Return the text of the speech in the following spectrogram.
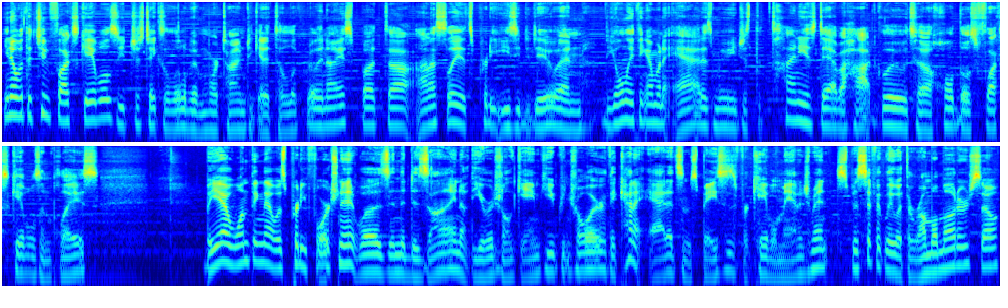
You know, with the two flex cables, it just takes a little bit more time to get it to look really nice, but uh, honestly, it's pretty easy to do, and the only thing I'm going to add is maybe just the tiniest dab of hot glue to hold those flex cables in place. But yeah, one thing that was pretty fortunate was in the design of the original GameCube controller, they kind of added some spaces for cable management, specifically with the rumble motors. So,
